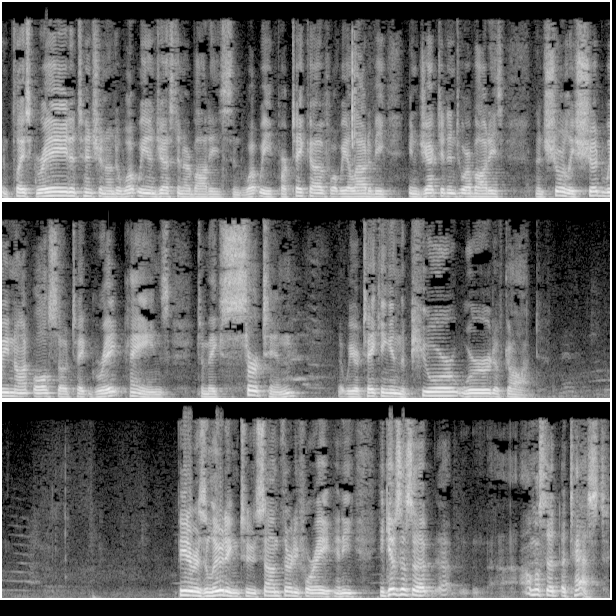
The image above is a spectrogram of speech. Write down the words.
and place great attention onto what we ingest in our bodies and what we partake of, what we allow to be injected into our bodies, then surely should we not also take great pains to make certain that we are taking in the pure Word of God? Peter is alluding to Psalm 34:8, and he, he gives us a, a almost a, a test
